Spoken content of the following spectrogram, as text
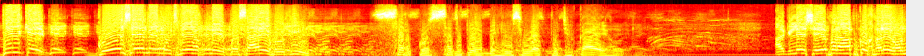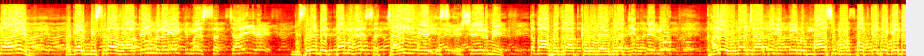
दिल के गोशे में मुझे अपने बसाए होगी। सर को सजदे में ही वक्त झुकाए होगी। अगले शेर पर आपको खड़े होना है। अगर मिसरा वाकई में लगे कि मैं सच्चाई है मिसरे में दम है सच्चाई है इस शेर में तब आप हजरात खड़े जाए जितने लोग खड़े होना चाहते हैं जितने लोग माँ से मोहब्बत करते कहते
